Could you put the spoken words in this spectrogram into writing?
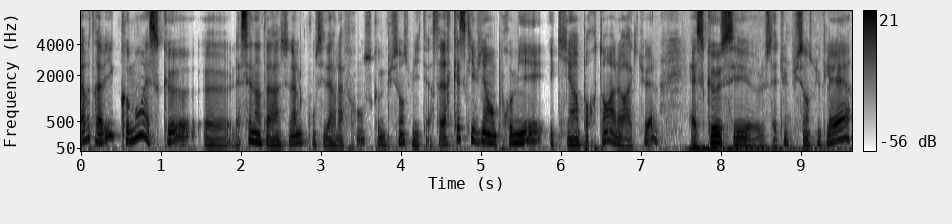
À votre avis, comment est-ce que euh, la scène internationale considère la France comme puissance militaire? C'est-à-dire, qu'est-ce qui vient en premier et qui est important à l'heure actuelle? Est-ce que c'est euh, le statut de puissance nucléaire?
